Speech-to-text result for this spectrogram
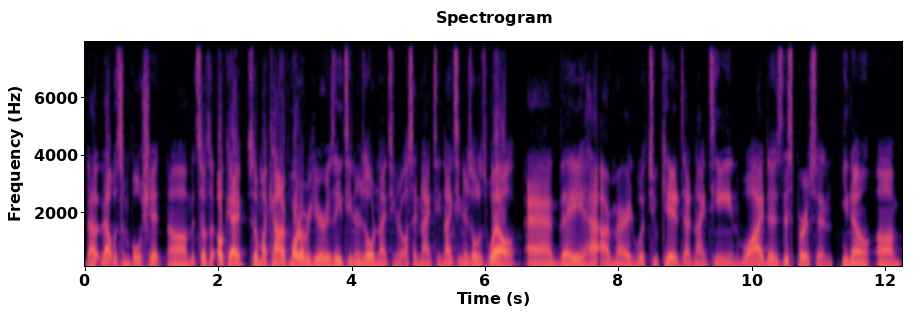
That that was some bullshit. Um, it's so it's like okay, so my counterpart over here is 18 years old, 19 years. I'll say 19, 19 years old as well, and they ha- are married with two kids at 19. Why does this person, you know, um,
